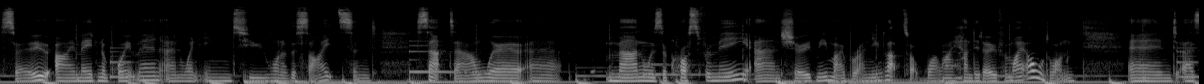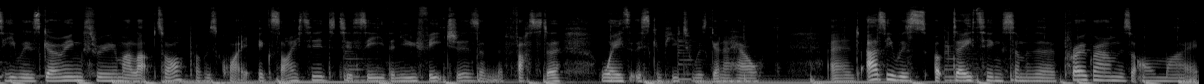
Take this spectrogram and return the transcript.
So I made an appointment and went into one of the sites and sat down where a man was across from me and showed me my brand new laptop while I handed over my old one. And as he was going through my laptop, I was quite excited to see the new features and the faster ways that this computer was going to help and as he was updating some of the programs on my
